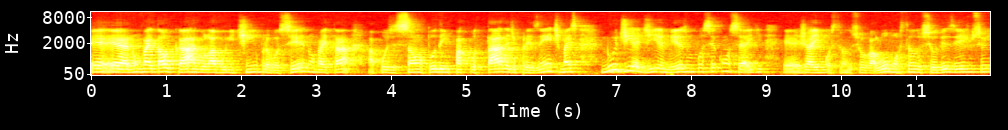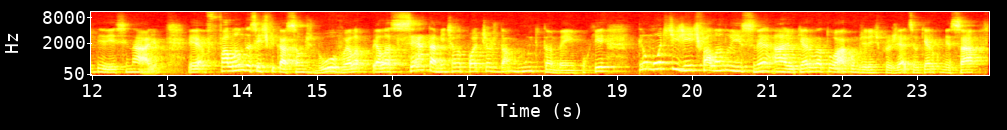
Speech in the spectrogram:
é, é, não vai estar tá o cargo lá bonitinho para você, não vai estar tá a posição toda empacotada de presente, mas no dia a dia mesmo você consegue é, já ir mostrando o seu valor, mostrando o seu desejo, o seu interesse na área. É, falando da certificação de novo, ela, ela certamente ela pode te ajudar muito também, porque tem um monte de gente falando isso, né? Ah, eu quero atuar como gerente de projetos, eu quero começar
